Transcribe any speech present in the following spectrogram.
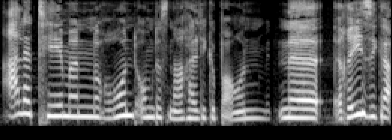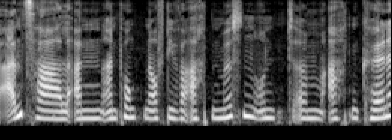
alle Themen rund um das nachhaltige Bauen. Eine riesige Anzahl an, an Punkten, auf die wir achten müssen und ähm, achten können.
